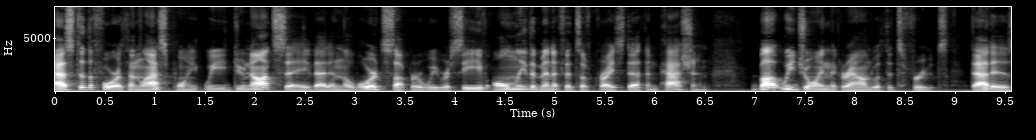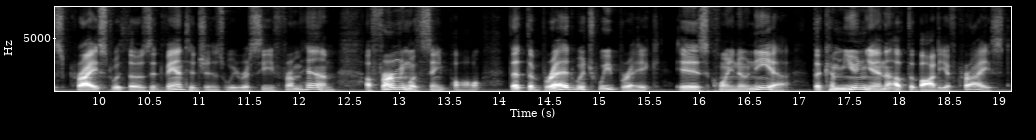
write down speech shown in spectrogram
As to the fourth and last point, we do not say that in the Lord's Supper we receive only the benefits of Christ's death and passion, but we join the ground with its fruits, that is, Christ with those advantages we receive from him, affirming with St. Paul that the bread which we break is koinonia, the communion of the body of Christ,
